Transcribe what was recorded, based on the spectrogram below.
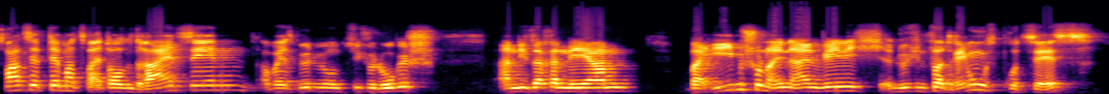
20. September 2013, aber jetzt würden wir uns psychologisch an die Sache nähern, bei ihm schon ein, ein wenig durch einen Verdrängungsprozess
